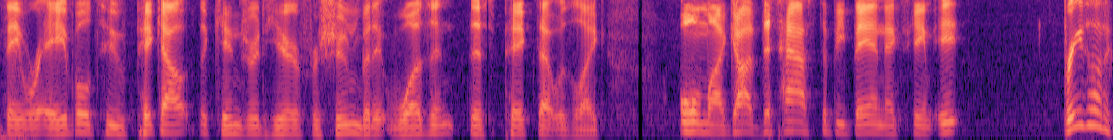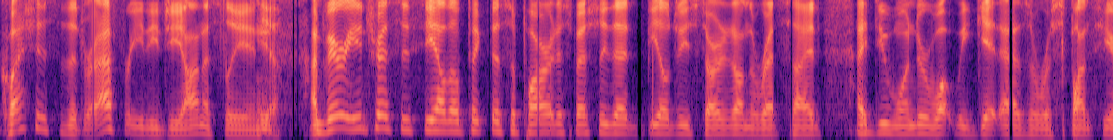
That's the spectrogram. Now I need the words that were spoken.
they were able to pick out the kindred here for Xun, but it wasn't this pick that was like, oh my god, this has to be banned next game. It brings a lot of questions to the draft for EDG, honestly, and Yeah. I'm very interested to see how they'll pick this apart, especially that BLG started on the red side. I do wonder what we get as a response here.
